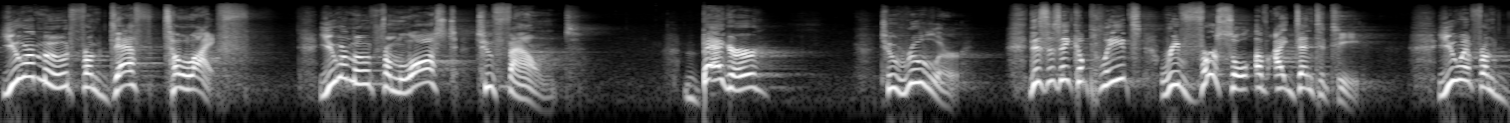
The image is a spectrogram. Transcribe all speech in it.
you were moved from death to life. You were moved from lost to found, beggar to ruler. This is a complete reversal of identity. You went from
